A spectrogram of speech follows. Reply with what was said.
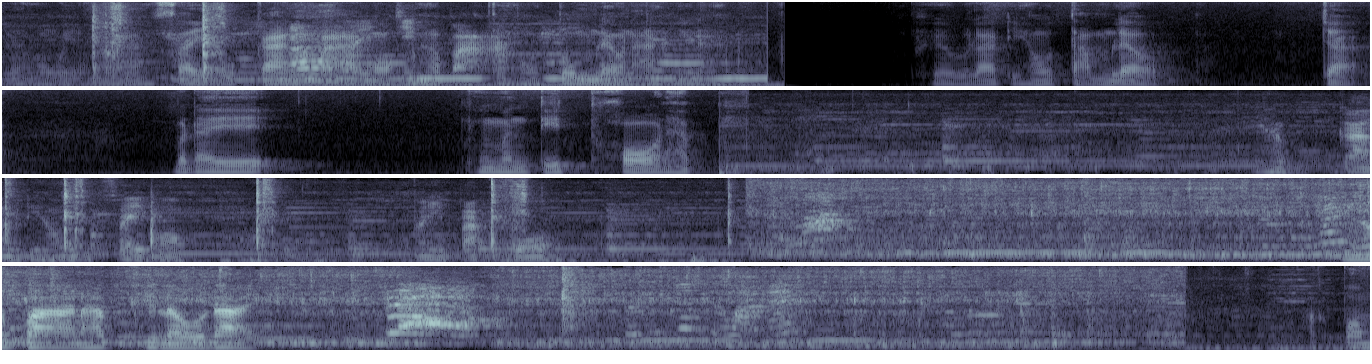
แล้วเราก็จะมาใส่เอาก้างปลาออกนะครับที่เขาต้มแล้วนะนี่นะเพื่อเวลาที่เขาตำแล้ว จะไม่ได้ให้มันติดคอนะครับนี่ ครับก้างที่เขาใส่ออกอันนี้ปักคอเนื้อปลานะครับที่เราได้ ผักป้อม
